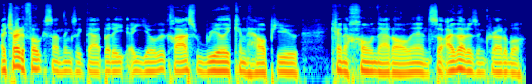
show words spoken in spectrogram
I try to focus on things like that, but a, a yoga class really can help you kind of hone that all in. So I thought it was incredible.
